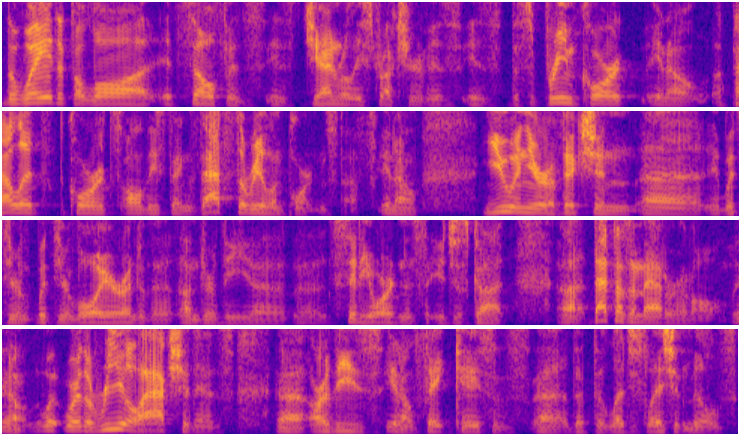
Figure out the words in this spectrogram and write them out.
the way that the law itself is is generally structured is is the Supreme Court, you know, appellate courts, all these things. That's the real important stuff, you know. You and your eviction uh, with your with your lawyer under the under the uh, uh, city ordinance that you just got, uh, that doesn't matter at all. You know, wh- where the real action is uh, are these you know fake cases uh, that the legislation mills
